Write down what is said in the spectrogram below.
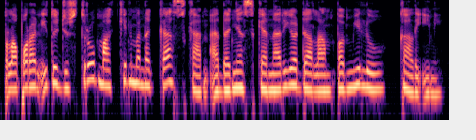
Pelaporan itu justru makin menegaskan adanya skenario dalam pemilu kali ini.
